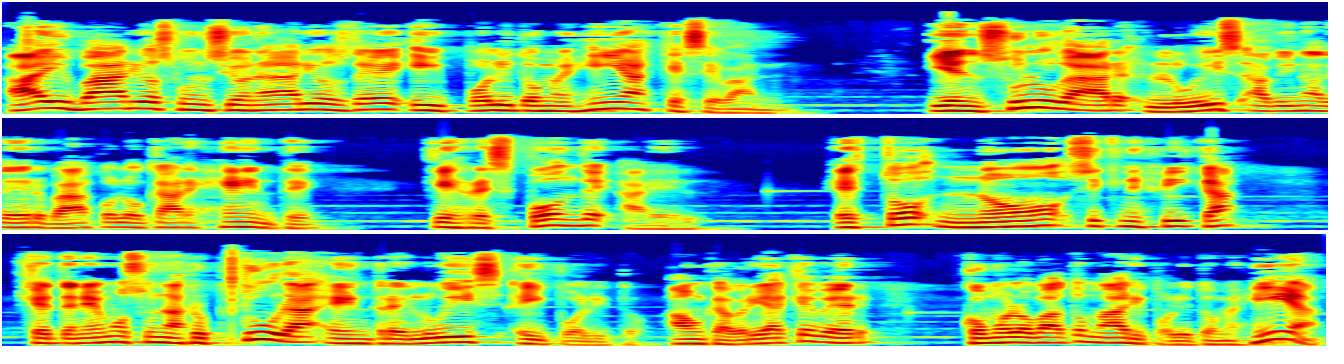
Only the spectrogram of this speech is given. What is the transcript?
Hay varios funcionarios de Hipólito Mejía que se van. Y en su lugar, Luis Abinader va a colocar gente que responde a él. Esto no significa que tenemos una ruptura entre Luis e Hipólito, aunque habría que ver cómo lo va a tomar Hipólito Mejía,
